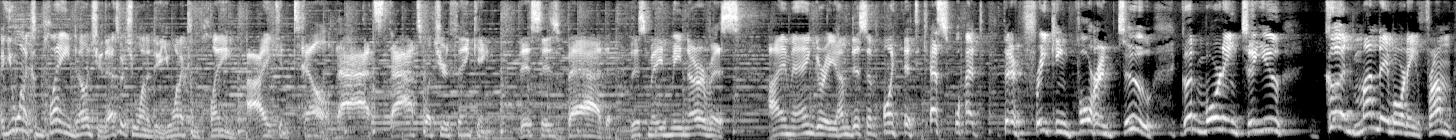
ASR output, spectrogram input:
You want to complain, don't you? That's what you want to do. You want to complain. I can tell. That's that's what you're thinking. This is bad. This made me nervous. I'm angry. I'm disappointed. Guess what? They're freaking four and two. Good morning to you. Good Monday morning from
